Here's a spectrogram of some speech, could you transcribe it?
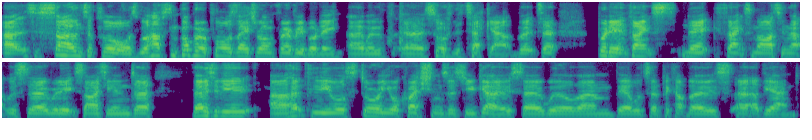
Uh, this is silent applause. We'll have some proper applause later on for everybody uh, when we've uh, sorted the tech out. But uh, Brilliant. Thanks, Nick. Thanks, Martin. That was uh, really exciting. And those of you, hopefully you're storing your questions as you go. So we'll um, be able to pick up those at the end.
